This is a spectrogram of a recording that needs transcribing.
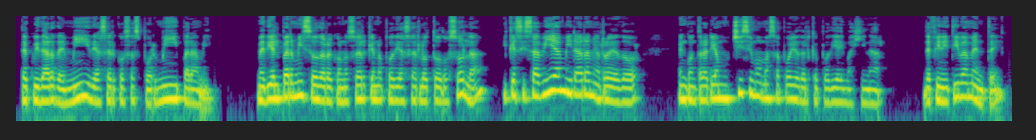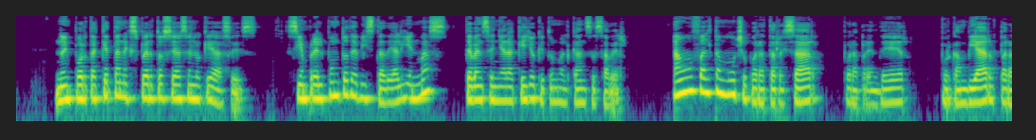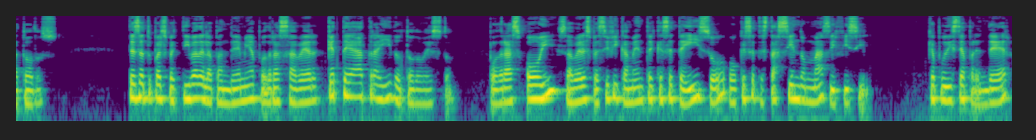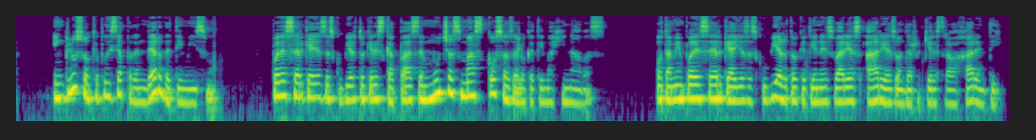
de cuidar de mí y de hacer cosas por mí y para mí. Me di el permiso de reconocer que no podía hacerlo todo sola y que si sabía mirar a mi alrededor encontraría muchísimo más apoyo del que podía imaginar. Definitivamente, no importa qué tan experto seas en lo que haces, siempre el punto de vista de alguien más te va a enseñar aquello que tú no alcanzas a ver. Aún falta mucho por aterrizar, por aprender, por cambiar para todos. Desde tu perspectiva de la pandemia podrás saber qué te ha traído todo esto. Podrás hoy saber específicamente qué se te hizo o qué se te está haciendo más difícil que pudiste aprender, incluso que pudiste aprender de ti mismo. Puede ser que hayas descubierto que eres capaz de muchas más cosas de lo que te imaginabas. O también puede ser que hayas descubierto que tienes varias áreas donde requieres trabajar en ti.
